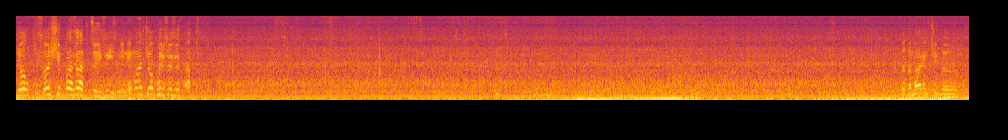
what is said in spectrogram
йолки, що ще бажати в цій житті? Нема чого більше До Тамари чи до...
